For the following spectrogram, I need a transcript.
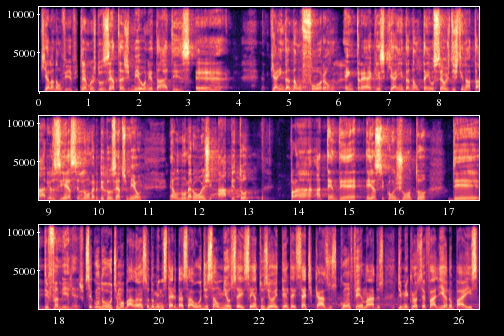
que ela não vive. Temos 200 mil unidades é, que ainda não foram entregues, que ainda não têm os seus destinatários, e esse número de 200 mil é um número hoje apto para atender esse conjunto de, famílias. Segundo o último balanço do Ministério da Saúde, são 1.687 casos confirmados de microcefalia no país.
